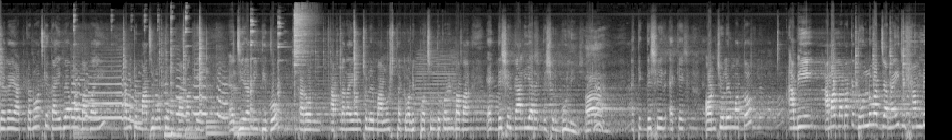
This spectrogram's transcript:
জায়গায় আটকানো। আজকে গাইবে আমার বাবাই। আমি একটু মাঝে মধ্যে আমার বাবাকে জিরানি দিব। কারণ আপনারা এই অঞ্চলের মানুষ তাকে অনেক পছন্দ করেন। বাবা এক দেশের গালি আর এক দেশের বুলি তাই এক এক দেশের এক এক অঞ্চলের মতো। আমি আমার বাবাকে ধন্যবাদ জানাই যে সামনে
